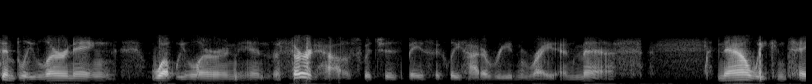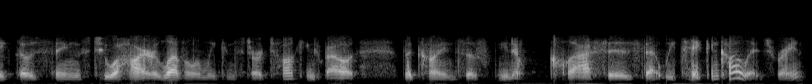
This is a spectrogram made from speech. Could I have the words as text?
simply learning what we learn in the third house, which is basically how to read and write and math. Now we can take those things to a higher level and we can start talking about the kinds of, you know, classes that we take in college, right?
